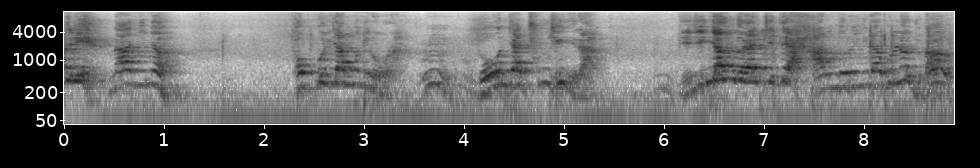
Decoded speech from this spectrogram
여러분들이 나니며 독불장군이로 오라. 노자 충신이라. 비진장 그랄지대 한도령이라 불러주라.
